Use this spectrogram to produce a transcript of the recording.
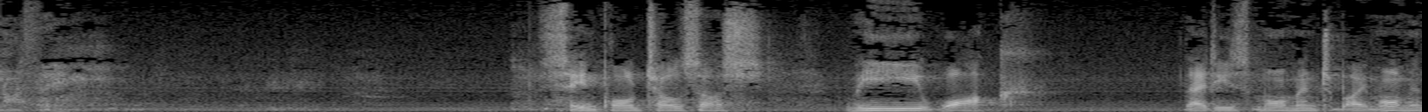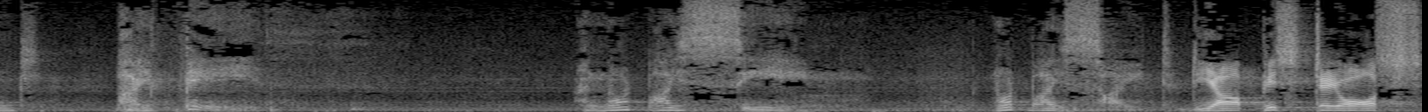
nothing. St. Paul tells us we walk, that is, moment by moment, by faith and not by seeing, not by sight. Diapisteos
